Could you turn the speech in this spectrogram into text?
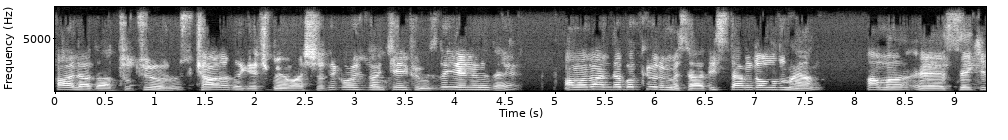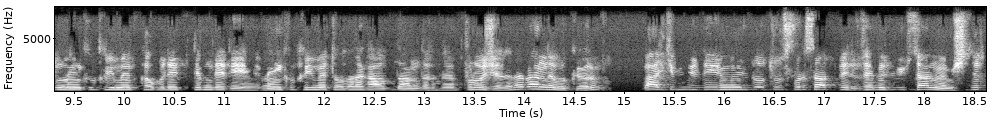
Hala da tutuyoruz. Kâra da geçmeye başladık. O yüzden keyfimiz de yerinde. Ama ben de bakıyorum mesela listemde olmayan ama e, SEC'in menkul kıymet kabul ettim dediği, menkul kıymet olarak adlandırdığı projelere ben de bakıyorum. Belki %20, %30 fırsat verir. Henüz yükselmemiştir.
